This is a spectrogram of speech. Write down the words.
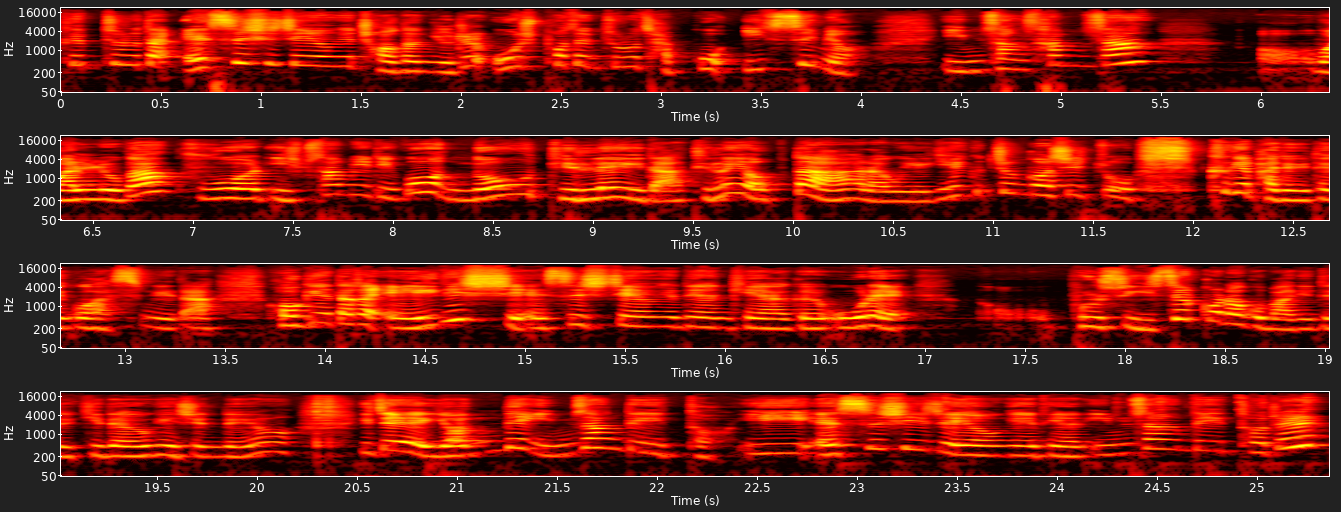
크트루다 SC제형의 전환율을 50%로 잡고 있으며 임상 3상 어, 완료가 9월 23일이고 no delay다. 딜레이 없다 라고 얘기해 준 것이 좀 크게 반영이 된 것 같습니다. 거기에다가 ADC, SC제형에 대한 계약을 올해 볼수 있을 거라고 많이들 기대하고 계신데요. 이제 연대 임상 데이터, 이 SC 제형에 대한 임상 데이터를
